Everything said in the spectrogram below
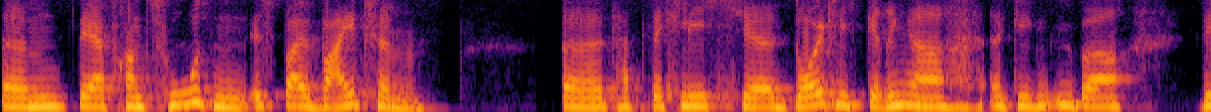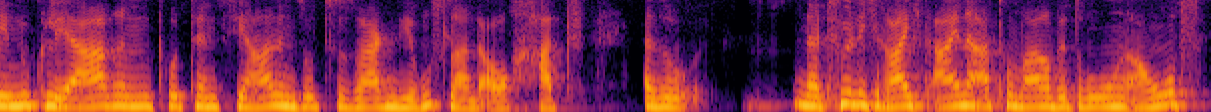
ähm, der Franzosen ist bei weitem äh, tatsächlich äh, deutlich geringer äh, gegenüber den nuklearen Potenzialen sozusagen, die Russland auch hat. Also natürlich reicht eine atomare Bedrohung aus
